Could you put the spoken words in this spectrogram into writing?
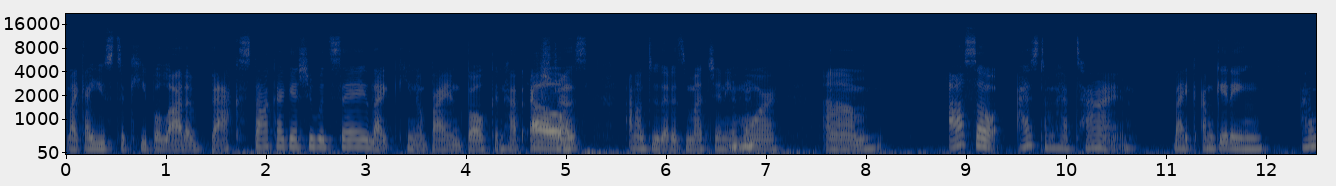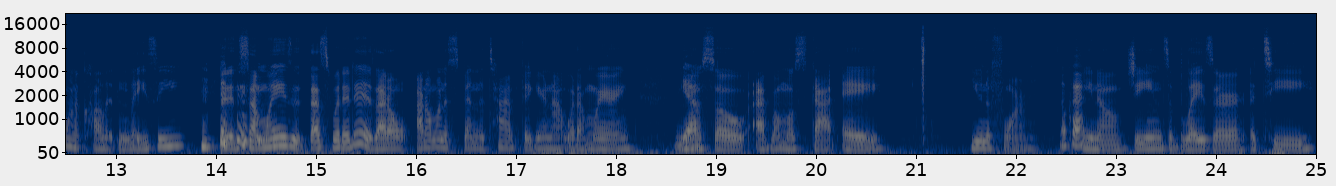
like I used to keep a lot of back stock, I guess you would say, like, you know, buy in bulk and have Oh. extras. I don't do that as much anymore. Um, also, I just don't have time. Like I'm getting I don't want to call it lazy, but in some ways it, that's what it is. I don't I don't want to spend the time figuring out what I'm wearing. You Yeah. know, so I've almost got a uniform. Okay. You know, jeans, a blazer, a tee,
